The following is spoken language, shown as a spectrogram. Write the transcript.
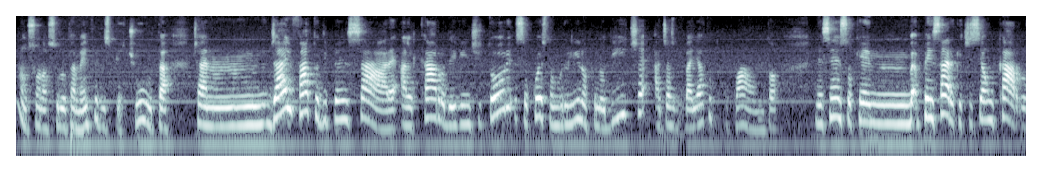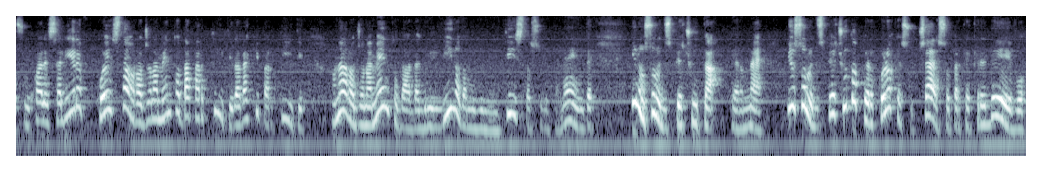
Non sono assolutamente dispiaciuta, cioè, non, già il fatto di pensare al carro dei vincitori, se questo è un grillino che lo dice, ha già sbagliato tutto quanto nel senso che mh, pensare che ci sia un carro sul quale salire, questo è un ragionamento da partiti, da vecchi partiti, non è un ragionamento da, da grillino, da movimentista assolutamente. Io non sono dispiaciuta per me, io sono dispiaciuta per quello che è successo, perché credevo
